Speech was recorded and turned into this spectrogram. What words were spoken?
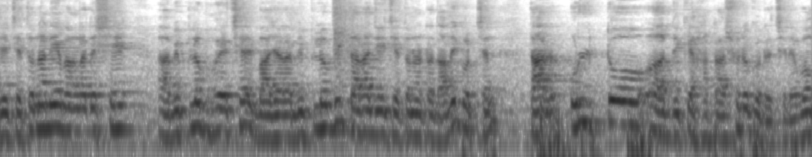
যে চেতনা নিয়ে বাংলাদেশে বিপ্লব হয়েছে বা যারা বিপ্লবী, তারা যে চেতনাটা দাবি করছেন, তার উল্টো দিকে হাঁটা শুরু করেছিল এবং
